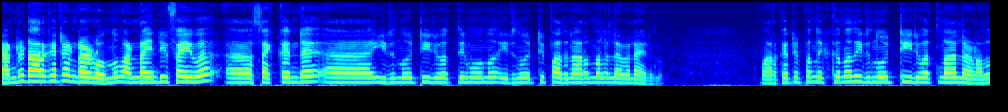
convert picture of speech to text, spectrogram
രണ്ട് ടാർഗറ്റ് ഉണ്ടായുള്ളൂ. ഒന്ന് വൺ നയന്റി ഫൈവ് സെക്കൻഡ് ഇരുന്നൂറ്റി ഇരുപത്തി മൂന്ന് ഇരുന്നൂറ്റി പതിനാറ് എന്നുള്ള ലെവലായിരുന്നു മാർക്കറ്റ് ഇപ്പം നിൽക്കുന്നത് ഇരുന്നൂറ്റി ഇരുപത്തിനാലിലാണ് അത്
